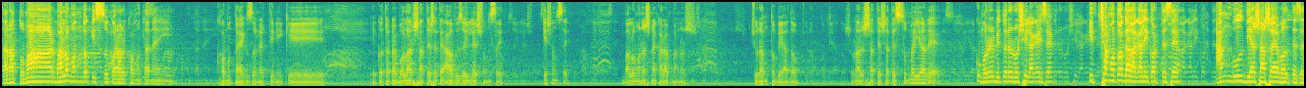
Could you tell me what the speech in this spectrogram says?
তারা তোমার ভালো মন্দ কিছু করার ক্ষমতা নেই। ক্ষমতা একজনের, তিনি কে? এ কথাটা বলার সাথে সাথে আবু জইলে শুনছে। কে শুনছে? ভালো মানুষ না খারাপ মানুষ? চূড়ান্ত বেয়াদব। শোনার সাথে সাথে সুমাইয়ারে কোমরের ভিতরে রশি লাগাইছে। ইচ্ছা মতো গালাগালি করতেছে। আঙ্গুল দিয়া শাসায় বলতেছে,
